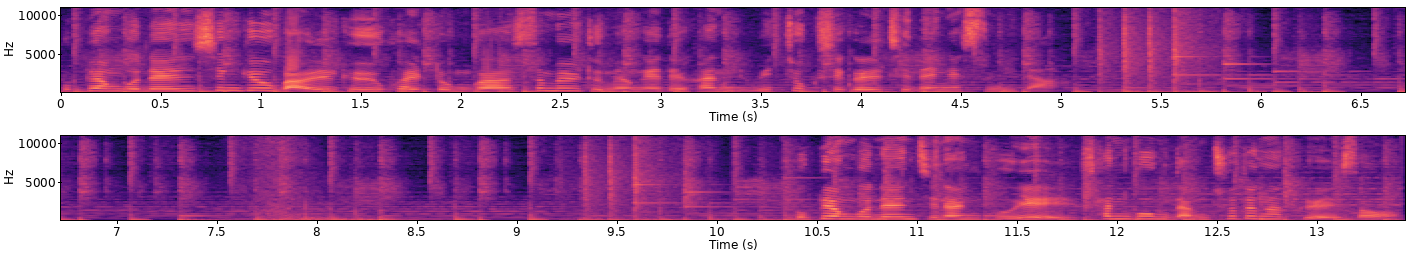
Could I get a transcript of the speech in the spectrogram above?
부평구는 신규 마을 교육 활동과 22명에 대한 위촉식을 진행했습니다. 부평구는 지난 9일 산곡 남초등학교에서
